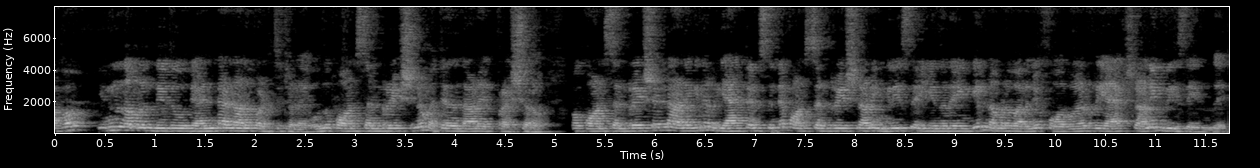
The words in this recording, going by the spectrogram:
അപ്പം ഇന്ന് നമ്മൾ എന്ത് ചെയ്തു? രണ്ടെണ്ണമാണ് പഠിച്ചിട്ടുള്ളത്. ഒന്ന് കോൺസെൻട്രേഷനും മറ്റേത് എന്താണ്? പ്രഷറും അപ്പൊ കോൺസെൻട്രേഷനിലാണെങ്കിൽ റിയാക്ടൻസിന്റെ കോൺസെൻട്രേഷൻ ആണ് ഇൻക്രീസ് ചെയ്യുന്നതെങ്കിൽ നമ്മൾ പറഞ്ഞു ഫോർവേഡ് റിയാക്ഷൻ ആണ് ഇൻക്രീസ് ചെയ്യുന്നത്.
